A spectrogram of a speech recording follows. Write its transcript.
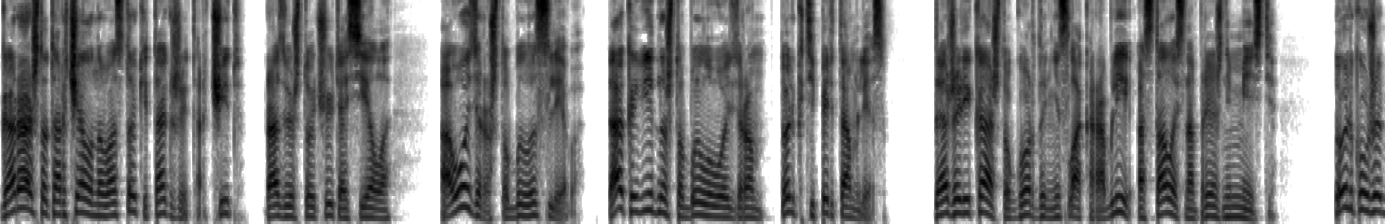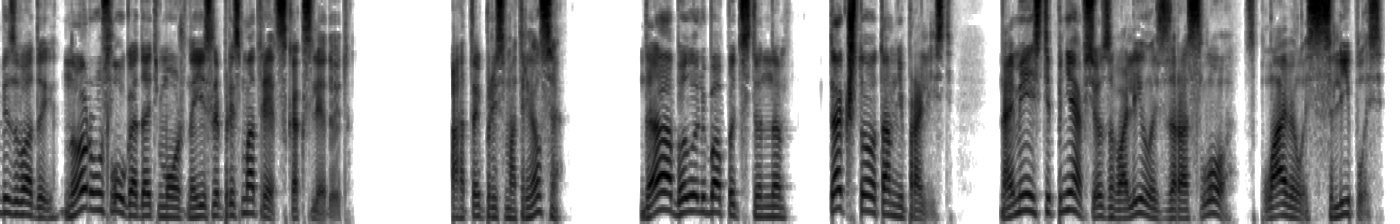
Гора, что торчала на востоке, также и торчит, разве что чуть осела, а озеро, что было слева, так и видно, что было озером, только теперь там лес. Даже река, что гордо несла корабли, осталась на прежнем месте. Только уже без воды, но русло угадать можно, если присмотреться как следует. А ты присмотрелся? Да, было любопытственно. Так что там не пролезть. На месте пня все завалилось, заросло, сплавилось, слиплось,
